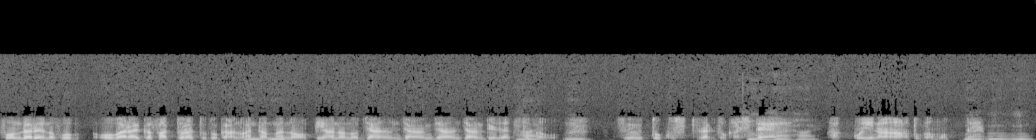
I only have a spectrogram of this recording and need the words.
フォンダレーのフォオーバーライカ・ファットラットとか、あのうんうん。頭のピアノのジャンジャンジャンジャンっていうやつとかをずーっとこすってたりとかして、かっこいいなとか思って、うんうんうん。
